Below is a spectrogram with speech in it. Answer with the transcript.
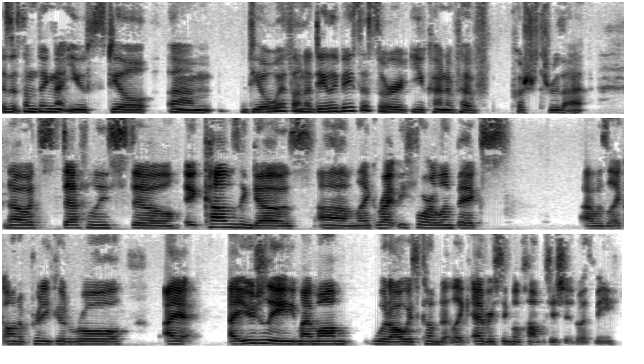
Is it something that you still um, deal with on a daily basis or you kind of have pushed through that? No, it's definitely still it comes and goes. Um, like right before Olympics, I was like on a pretty good roll. I I usually my mom would always come to like every single competition with me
